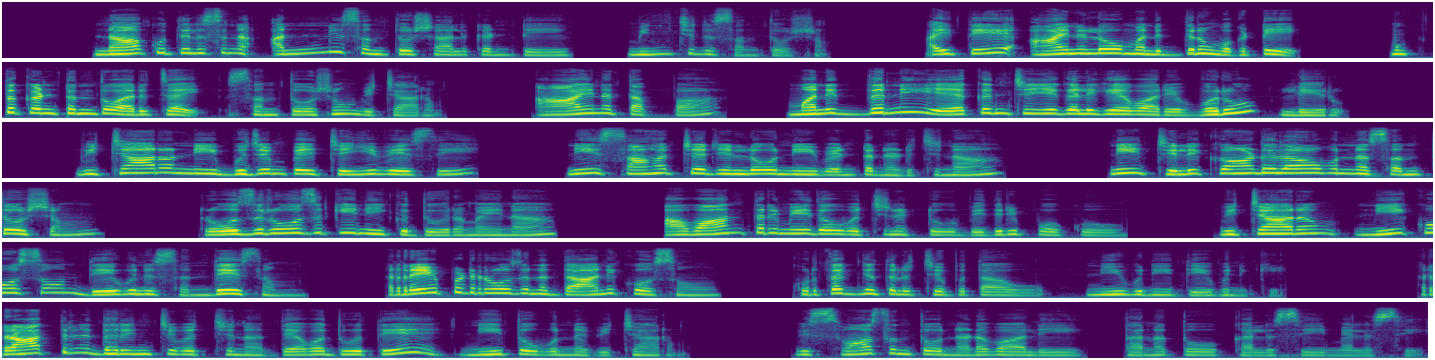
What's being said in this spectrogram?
నాకు తెలిసిన అన్ని సంతోషాల కంటే మించిన సంతోషం. అయితే ఆయనలో మనిద్దరం ఒకటే ముక్తకంఠంతో అరిచాయి సంతోషం విచారం. ఆయన తప్ప మనిద్దర్నీ ఏకం చెయ్యగలిగేవారెవ్వరూ లేరు. విచారం నీ భుజంపై చెయ్యివేసి నీ సాహచర్యంలో నీ వెంట నడిచినా నీ చెలికాడులా ఉన్న సంతోషం రోజురోజుకీ నీకు దూరమైనా అవాంతరమేదో వచ్చినట్టు బెదిరిపోకు. విచారం నీకోసం దేవుని సందేశం రేపటి రోజున దానికోసం కృతజ్ఞతలు చెబుతావు నీవు నీ దేవునికి. రాత్రిని ధరించి వచ్చిన దేవదూతే నీతో ఉన్న విచారం. విశ్వాసంతో నడవాలి తనతో కలిసి మెలసి.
